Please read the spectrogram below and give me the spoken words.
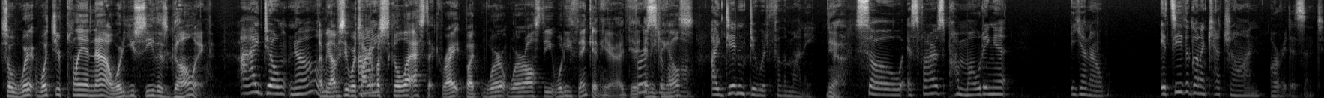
So where, what's your plan now? Where do you see this going? I don't know. I mean, obviously we're talking I- about Scholastic, right? But where where else do you, what are you thinking here? First Anything of all, else? I didn't do it for the money. Yeah, So as far as promoting it, you know, it's either going to catch on or it isn't.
